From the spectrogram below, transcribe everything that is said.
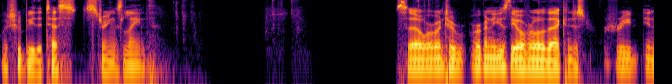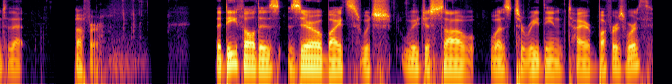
which would be the test string's length. So we're going to we're going to use the overload that can just read into that buffer. The default is zero bytes, which we just saw was to read the entire buffer's worth.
